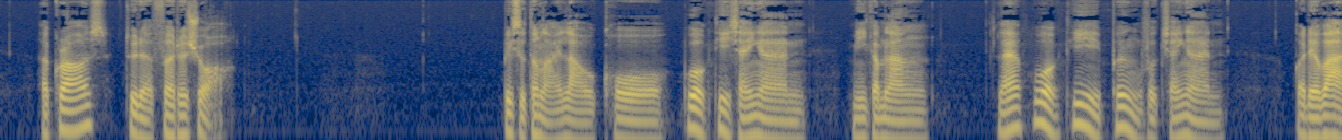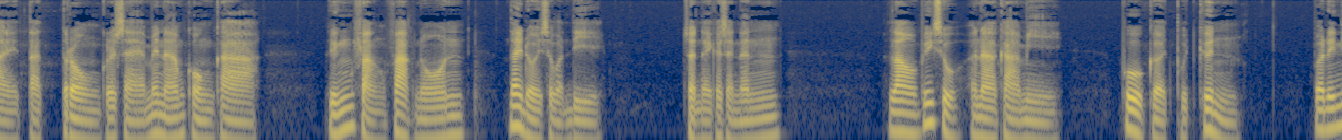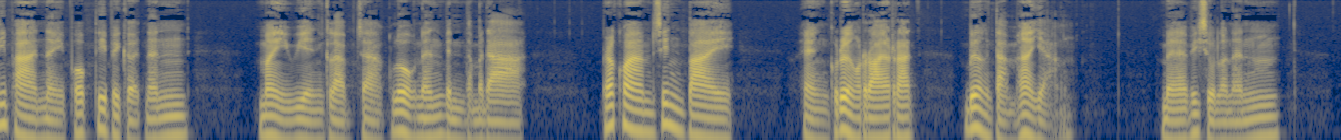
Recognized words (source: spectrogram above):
across to the further shore ภิกษุทั้งหลายเหล่าโค พวกที่ใช้งาน มีกำลัง และพวกที่เพิ่งฝึกใช้งาน ก็ได้ว่ายตัดตรงกระแสแม่น้ำคงคา ถึงฝั่งฟากโน้นได้โดยสวัสดีจันใดก็ฉะนั้นเราภิกษุอนาคามี ผู้เกิดผุดขึ้น ปรินิพานในภพที่ไปเกิดนั้น ไม่เวียนกลับจากโลกนั้นเป็นธรรมดา เพราะความสิ้นไป แห่งเรื่องร้อยรัดเบื้องต่ำห้าอย่าง แม้ภิกษุเหล่านั้น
